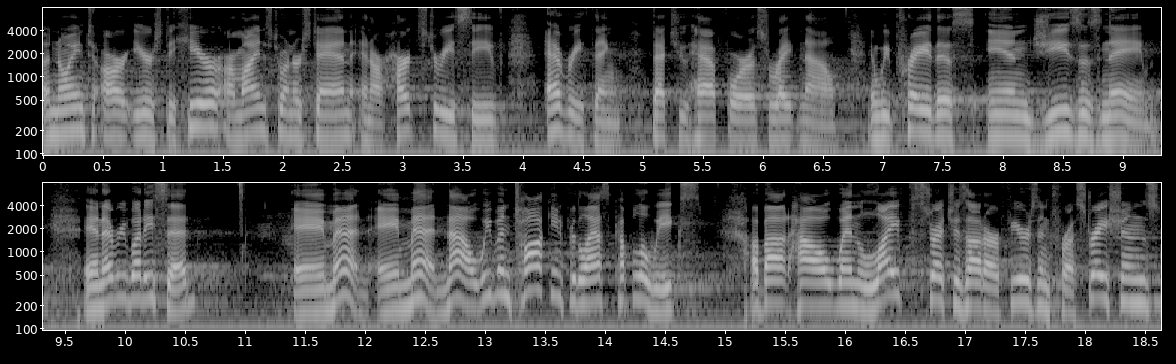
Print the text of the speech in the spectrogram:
anoint our ears to hear, our minds to understand, and our hearts to receive everything that you have for us right now. And we pray this in Jesus' name. And everybody said, Amen. Amen. Now, we've been talking for the last couple of weeks about how when life stretches out our fears and frustrations,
